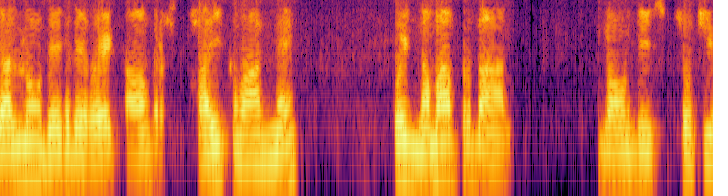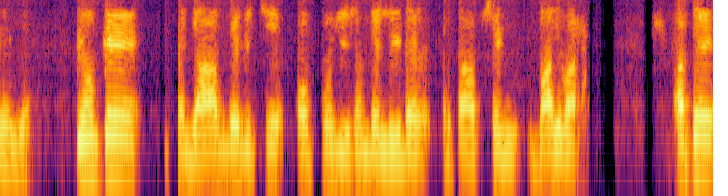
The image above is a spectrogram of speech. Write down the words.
ਗੱਲ ਨੂੰ ਦੇਖਦੇ ਹੋਏ ਕਾਂਗਰਸ ਹਾਈ ਕਮਾਂਡ ਨੇ ਕੋਈ ਨਵਾਂ ਪ੍ਰਧਾਨ ਲਾਉਣ ਦੀ ਸੋਚੀ ਹੋਈ ਹੈ। ਕਿਉਂਕਿ ਪੰਜਾਬ ਦੇ ਵਿੱਚ ਓਪੋਜੀਸ਼ਨ ਦੇ ਲੀਡਰ ਪ੍ਰਤਾਪ ਸਿੰਘ ਬਾਜਵਾ ਅਤੇ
